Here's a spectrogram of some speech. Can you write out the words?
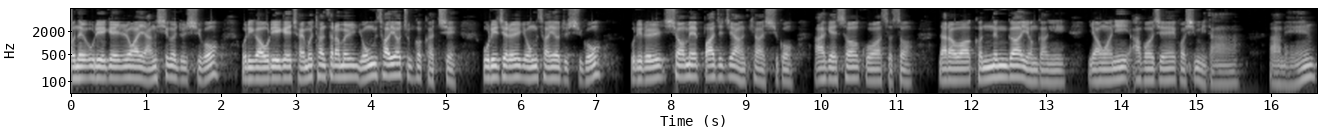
오늘 우리에게 일용할 양식을 주시고 우리가 우리에게 잘못한 사람을 용서하여 준 것 같이 우리 죄를 용서하여 주시고 우리를 시험에 빠지지 않게 하시고 악에서 구하소서. 나라와 권능과 영광이 영원히 아버지의 것입니다. 아멘.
